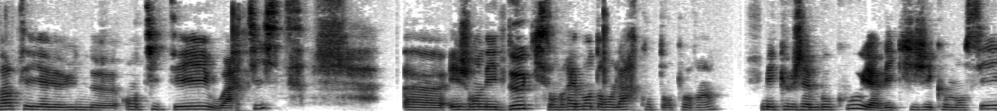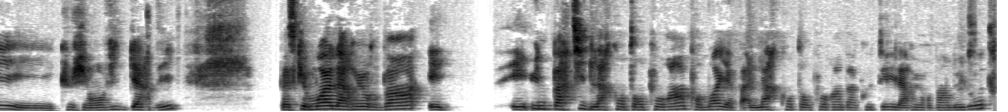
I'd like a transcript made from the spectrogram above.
21 entités ou artistes euh, et j'en ai deux qui sont vraiment dans l'art contemporain, mais que j'aime beaucoup et avec qui j'ai commencé et que j'ai envie de garder. Parce que moi, l'art urbain est une partie de l'art contemporain. Pour moi, il n'y a pas l'art contemporain d'un côté et l'art urbain de l'autre.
